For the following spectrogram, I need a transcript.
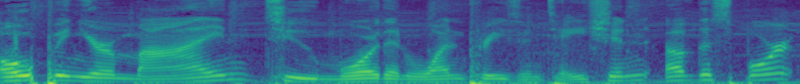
open your mind to more than one presentation of the sport.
